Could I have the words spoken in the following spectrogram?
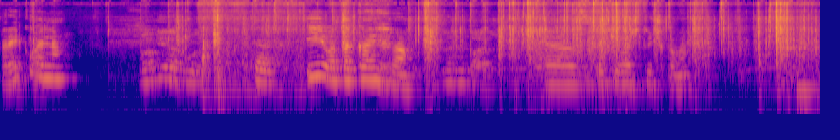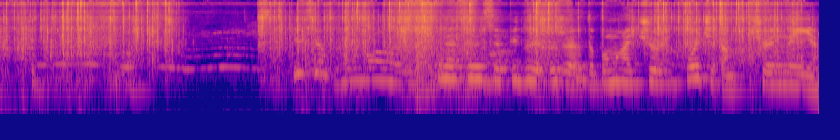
Прикольно. Що мені буде? Так. І отака ігра Дуже бачу. е, з такими штучками. І все. Я все піду, я теж допомагаю, що він хоче, там, що він не є.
